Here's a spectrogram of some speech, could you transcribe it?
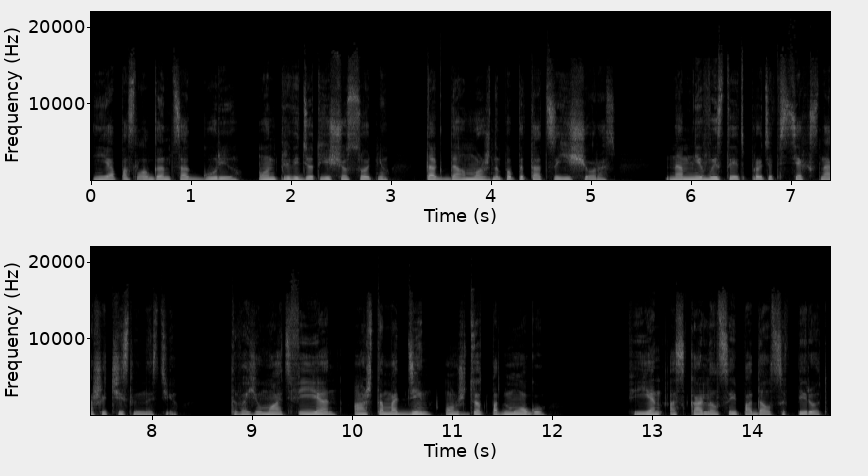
я послал гонца к Гурию. Он приведет еще сотню. Тогда можно попытаться еще раз. Нам не выстоять против всех с нашей численностью. Твою мать, Фиен, аж там один, он ждет подмогу. Фиен оскалился и подался вперед.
